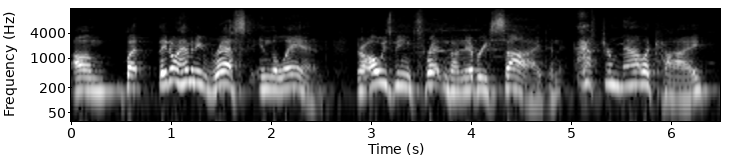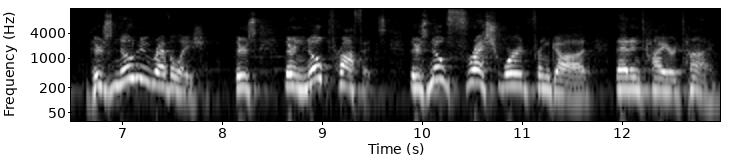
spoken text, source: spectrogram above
um, but they don't have any rest in the land. They're always being threatened on every side. And after Malachi, there's no new revelation. There's, there are no prophets. There's no fresh word from God that entire time.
